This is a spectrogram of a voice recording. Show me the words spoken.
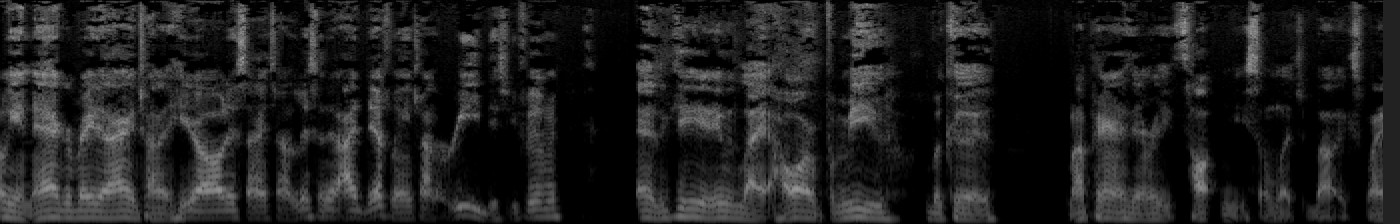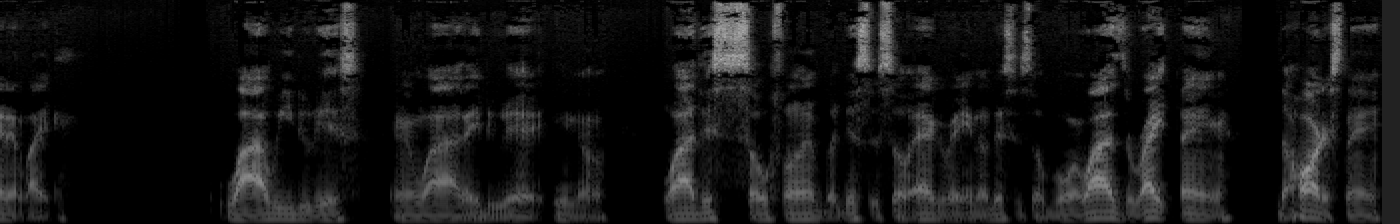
I'm getting aggravated. I ain't trying to hear all this. I ain't trying to listen to it. I definitely ain't trying to read this. You feel me? As a kid, it was like hard for me because my parents didn't really talk to me so much about explaining like why we do this and why they do that, you know, why this is so fun, but this is so aggravating or this is so boring. Why is the right thing the hardest thing?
